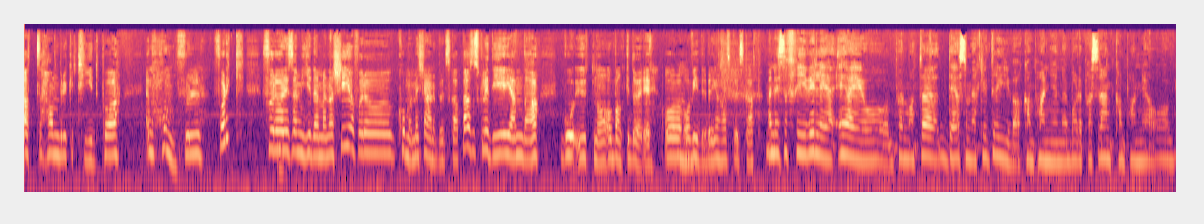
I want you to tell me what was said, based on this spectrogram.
at han bruker tid på en håndfull folk for å liksom gi dem energi og for å komme med kjernebudskapet. Så skulle de igjen da gå ut nå og banke dører og, og viderebringe hans budskap. Men disse frivillige er jo på en måte det som virkelig driver kampanjene, både presidentkampanjer og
